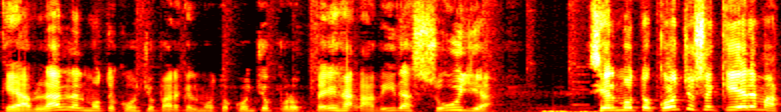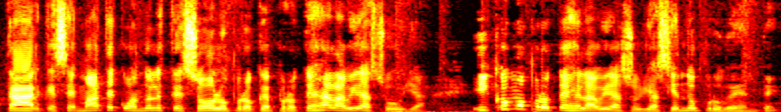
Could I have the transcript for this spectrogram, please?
que hablarle al motoconcho para que el motoconcho proteja la vida suya si el motoconcho se quiere matar, que se mate cuando él esté solo, pero que proteja la vida suya. ¿Y cómo protege la vida suya? Siendo prudente,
